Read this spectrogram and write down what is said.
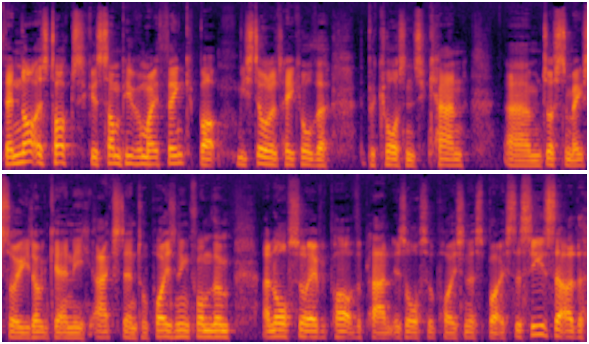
They're not as toxic as some people might think, but you still want to take all the, the precautions you can um, just to make sure you don't get any accidental poisoning from them. And also every part of the plant is also poisonous, but it's the seeds that are the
